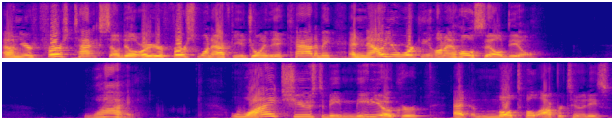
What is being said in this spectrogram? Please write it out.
on your first tax sale deal or your first one after you joined the academy, and now you're working on a wholesale deal. Why? Why choose to be mediocre at multiple opportunities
